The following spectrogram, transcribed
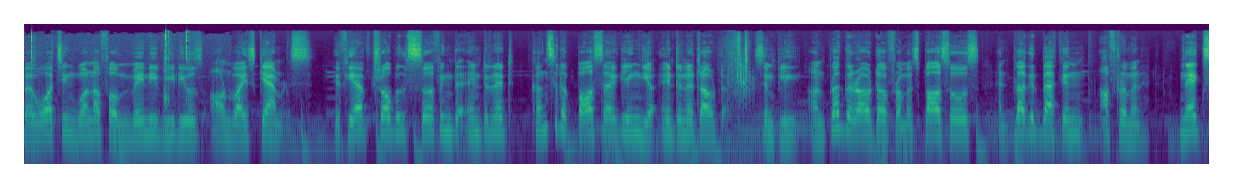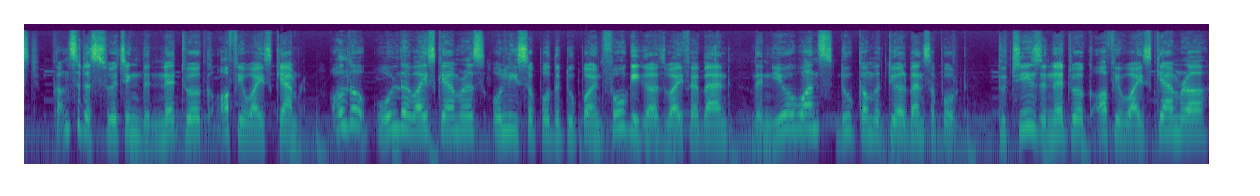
by watching one of our many videos on Wyze cameras. If you have trouble surfing the internet, consider power cycling your internet router. Simply unplug the router from its power source and plug it back in after a minute. Next, consider switching the network of your Wyze camera. Although older Wyze cameras only support the 2.4 GHz Wi-Fi band, the newer ones do come with dual band support. To change the network of your Wyze camera,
